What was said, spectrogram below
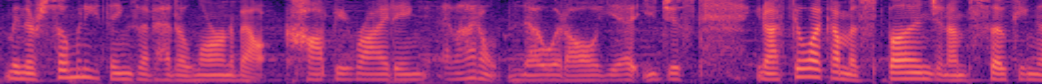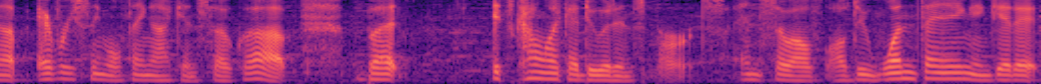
i mean there's so many things i've had to learn about copywriting and i don't know it all yet. You just you know i feel like i'm a sponge and i'm soaking up every single thing i can soak up but it's kind of like I do it in spurts, and so I'll, I'll do one thing and get it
